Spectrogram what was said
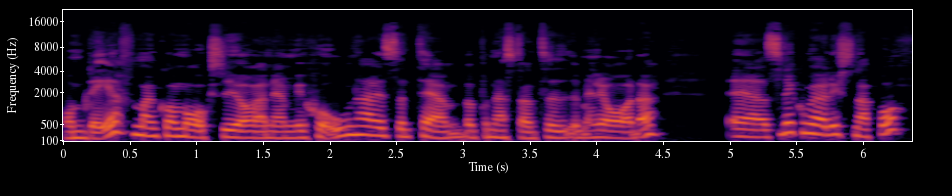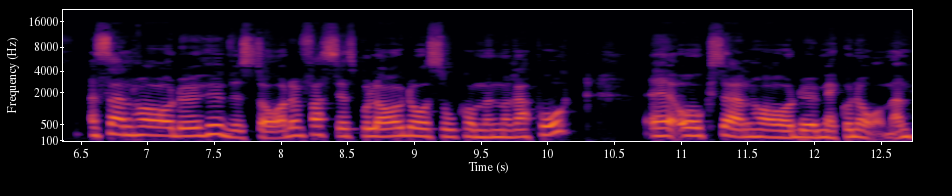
om det, för man kommer också göra en emission här i september på nästan 10 miljarder. Eh, så det kommer jag att lyssna på. Sen har du huvudstaden fastighetsbolag då som kommer med rapport eh, och sen har du Mekonomen.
